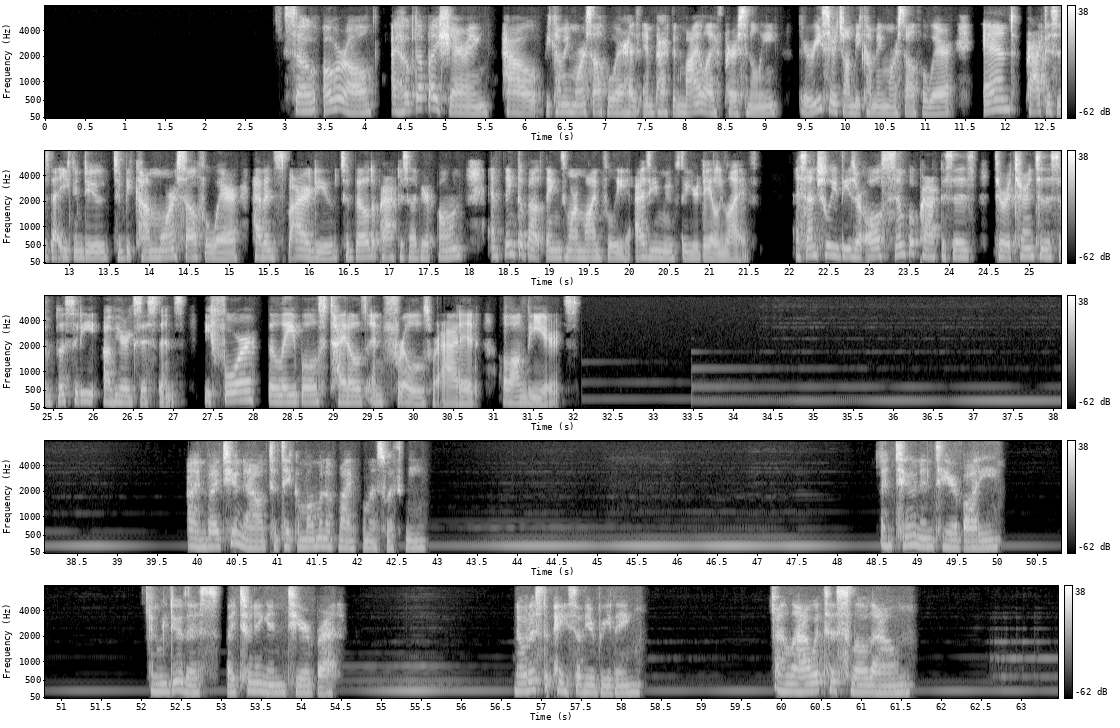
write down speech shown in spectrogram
So, overall, I hope that by sharing how becoming more self aware has impacted my life personally, the research on becoming more self aware, and practices that you can do to become more self aware have inspired you to build a practice of your own and think about things more mindfully as you move through your daily life. Essentially, these are all simple practices to return to the simplicity of your existence before the labels, titles, and frills were added along the years. I invite you now to take a moment of mindfulness with me. And tune into your body. And we do this by tuning in to your breath. Notice the pace of your breathing. Allow it to slow down,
